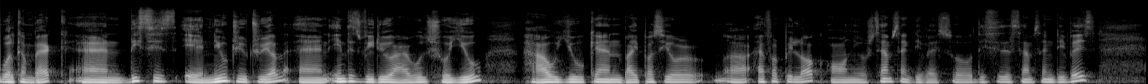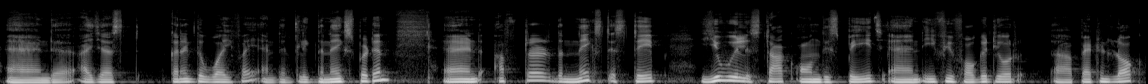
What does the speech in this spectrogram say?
Welcome back and this is a new tutorial and in this video I will show you how you can bypass your uh, FRP lock on your Samsung device. So this is a Samsung device and uh, I just connect the Wi-Fi and then click the next button and after the next step you will stuck on this page and if you forget your uh, patent lock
